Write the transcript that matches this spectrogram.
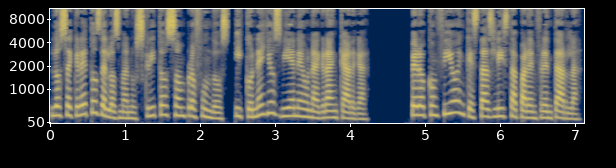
Los secretos de los manuscritos son profundos, y con ellos viene una gran carga. Pero confío en que estás lista para enfrentarla.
